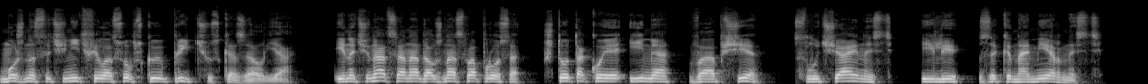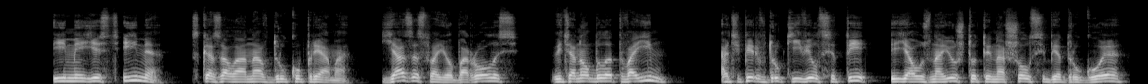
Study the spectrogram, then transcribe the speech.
можно сочинить философскую притчу», — сказал я. И начинаться она должна с вопроса, что такое имя вообще, случайность или закономерность. «Имя есть имя», — сказала она вдруг упрямо. «Я за свое боролась, ведь оно было твоим, а теперь вдруг явился ты, и я узнаю, что ты нашел себе другое.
